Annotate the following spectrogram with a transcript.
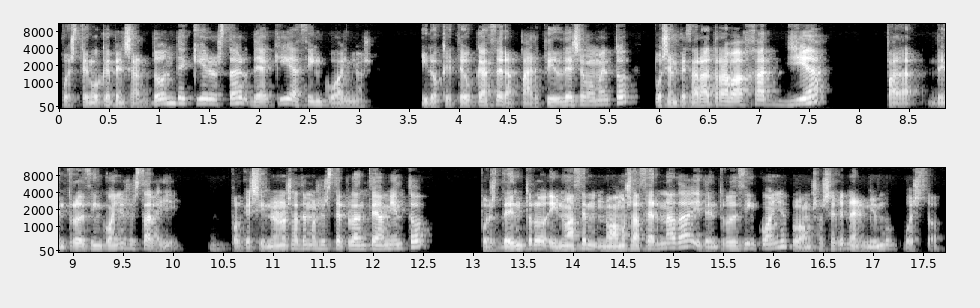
pues tengo que pensar, ¿dónde quiero estar de aquí a cinco años? Y lo que tengo que hacer a partir de ese momento, pues empezar a trabajar ya para dentro de cinco años estar allí. Porque si no nos hacemos este planteamiento, pues dentro, y no, hacemos, no vamos a hacer nada, y dentro de cinco años, pues vamos a seguir en el mismo puesto,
